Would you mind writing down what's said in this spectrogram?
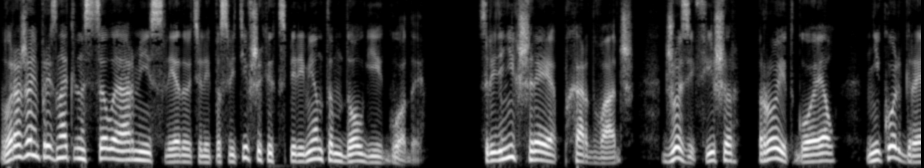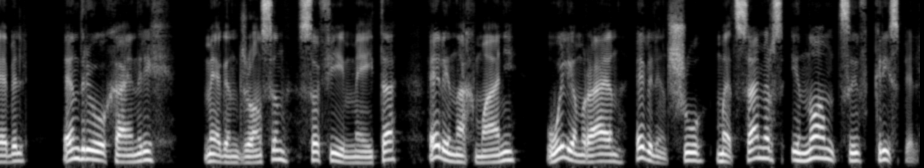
Выражаем признательность целой армии исследователей, посвятивших экспериментам долгие годы. Среди них Шрея Пхардвадж, Джози Фишер, Роид Гоэл, Николь Гребель, Эндрю Хайнрих, Меган Джонсон, Софи Мейта, Элли Нахмани, Уильям Райан, Эвелин Шу, Мэтт Саммерс и Ноам Цив Криспель.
